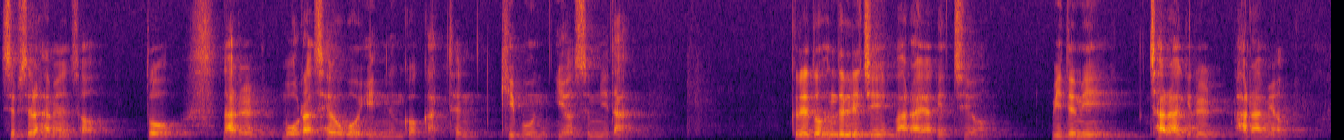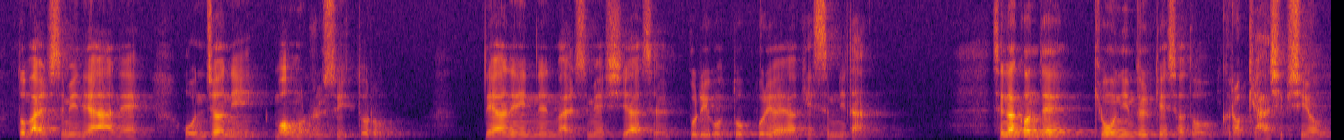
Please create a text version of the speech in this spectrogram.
씁쓸하면서 또 나를 몰아세우고 있는 것 같은 기분이었습니다. 그래도 흔들리지 말아야겠지요. 믿음이 자라기를 바라며 또 말씀이 내 안에 온전히 머무를 수 있도록 내 안에 있는 말씀의 씨앗을 뿌리고 또 뿌려야겠습니다. 생각건대 교우님들께서도 그렇게 하십시오.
